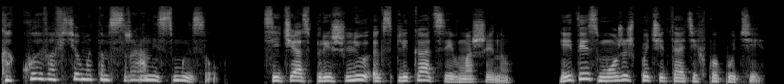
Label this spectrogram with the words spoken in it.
какой во всем этом сраный смысл. Сейчас пришлю экспликации в машину, и ты сможешь почитать их по пути.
